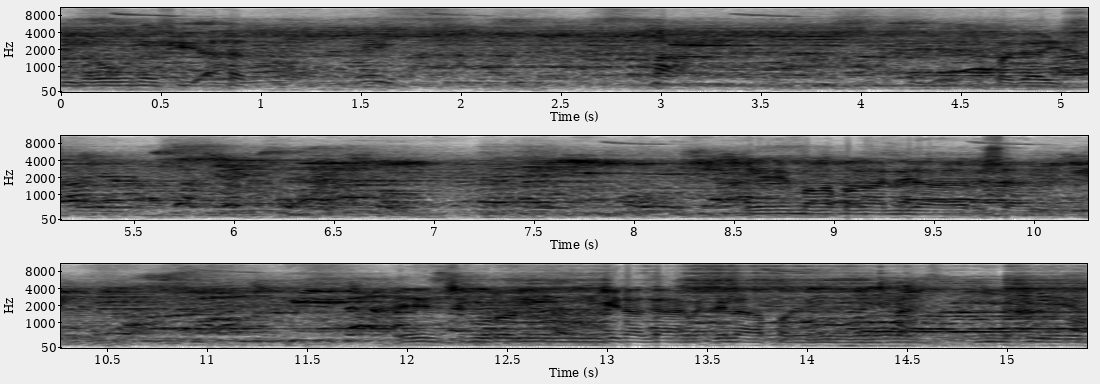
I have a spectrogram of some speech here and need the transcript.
Sinauna CR. Pa guys. Yan yung mga pangalan nila Rizal. Yan siguro yung ginagamit nila pag nag-iigib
